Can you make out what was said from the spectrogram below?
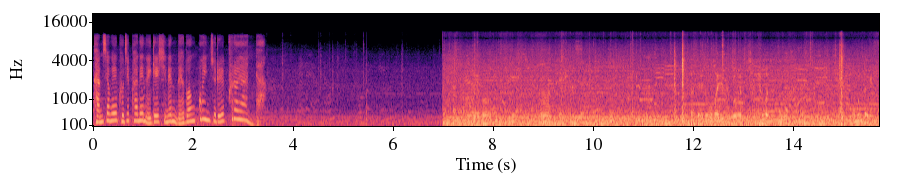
감성을 고집하는 위길 씨는 매번 꼬인 줄을 풀어야 한다. 어 여보 어 바다에 너무 많이 늙어가지고 잡혀가지고 고문당했어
